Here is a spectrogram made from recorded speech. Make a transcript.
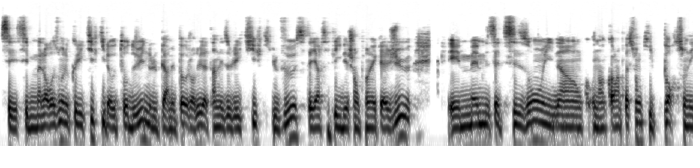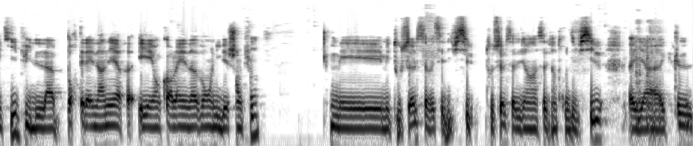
c'est malheureusement le collectif qu'il a autour de lui ne le permet pas aujourd'hui d'atteindre les objectifs qu'il veut, c'est-à-dire cette Ligue des Champions avec la Juve. Et même cette saison, il a, on a encore l'impression qu'il porte son équipe. Il l'a porté l'année dernière et encore l'année d'avant en Ligue des Champions. Mais, mais tout seul, ça va, c'est difficile. Tout seul, ça devient, ça devient trop difficile. Il y a que,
